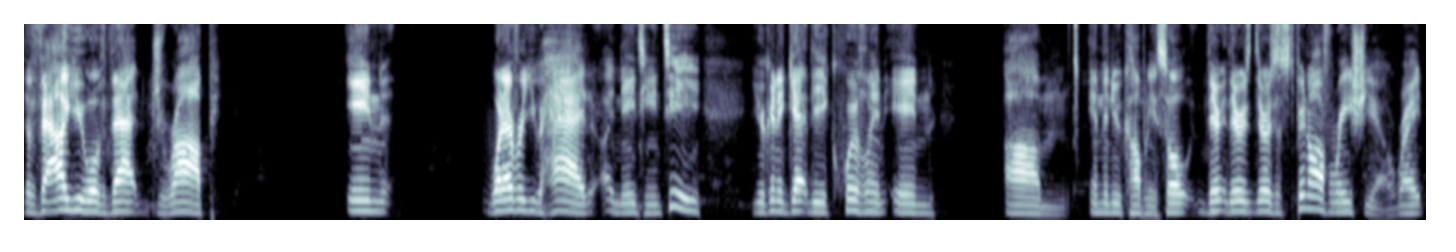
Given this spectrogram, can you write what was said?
the value of that drop in whatever you had in AT&T, you're going to get the equivalent in um in the new company. So there there's there's a spin-off ratio, right?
